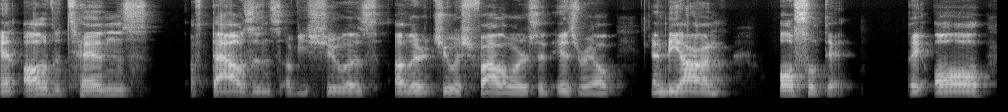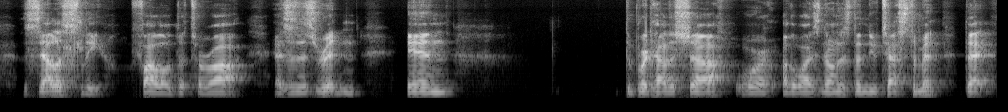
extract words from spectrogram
and all of the tens of thousands of Yeshua's other Jewish followers in Israel and beyond also did. They all zealously followed the Torah, as it is written in the Brit Hadashah, or otherwise known as the New Testament, that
